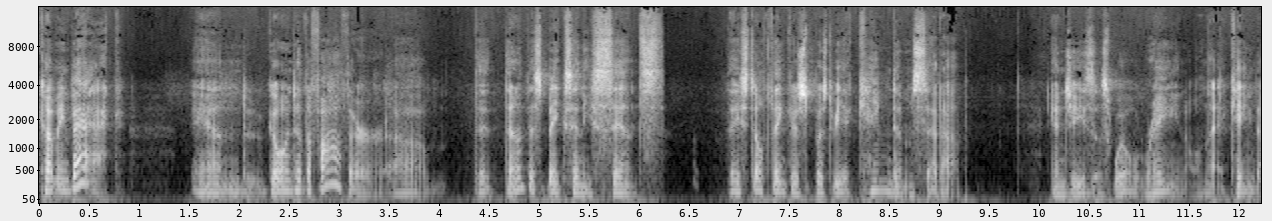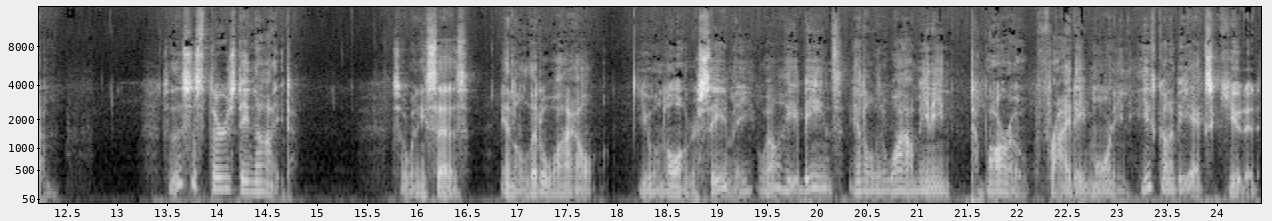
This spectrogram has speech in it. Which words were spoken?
coming back and going to the Father. Um, none of this makes any sense. They still think there's supposed to be a kingdom set up, and Jesus will reign on that kingdom. So this is Thursday night. So when he says, in a little while you will no longer see me, well, he means in a little while, meaning tomorrow, Friday morning, he's going to be executed.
